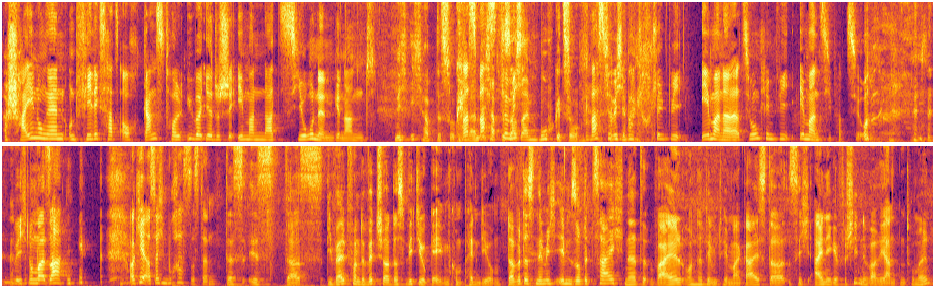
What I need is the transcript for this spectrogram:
Erscheinungen und Felix hat es auch ganz toll überirdische Emanationen genannt. Nicht ich habe das so genannt, was, was ich habe das mich, aus einem Buch gezogen. Was für mich immer klingt wie Emanation, klingt wie Emanzipation. Will ich nur mal sagen. Okay, aus welchem Buch hast du es denn? Das ist das Die Welt von The Witcher, das Videogame Kompendium. Da wird es nämlich eben so bezeichnet, weil unter dem Thema Geister sich einige verschiedene Varianten tummeln.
